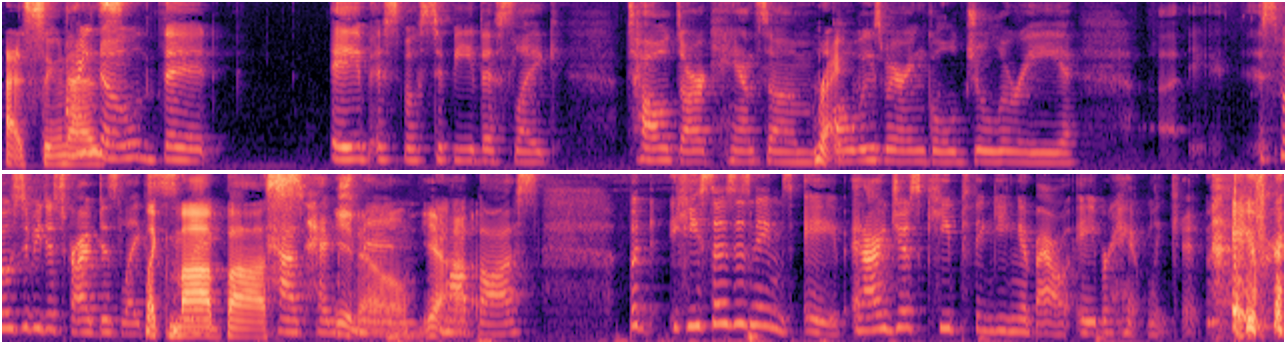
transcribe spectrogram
as soon as I know that Abe is supposed to be this like tall, dark, handsome, Right. always wearing gold jewelry. uh, supposed to be described as like Like slick, mob boss, has you henchmen, know, yeah. mob boss. But he says his name's Abe, and I just keep thinking about Abraham Lincoln. Abraham. Lincoln.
